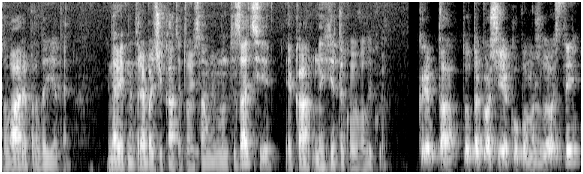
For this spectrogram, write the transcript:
товари продаєте. І навіть не треба чекати тої самої монетизації, яка не є такою великою. Крипта. Тут також є купа можливостей.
